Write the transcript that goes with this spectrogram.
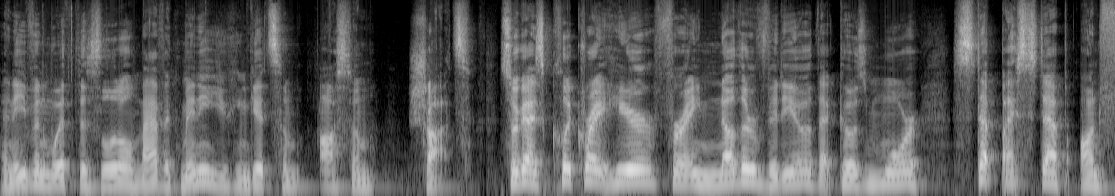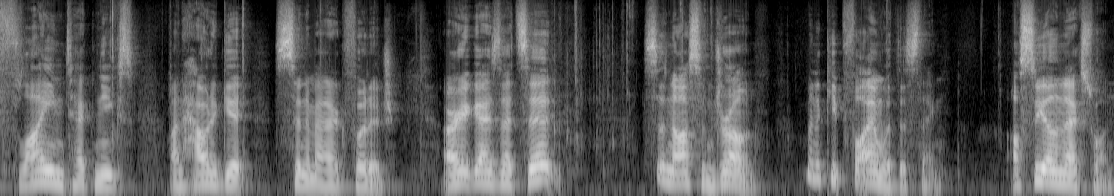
And even with this little Mavic Mini, you can get some awesome shots. So guys, click right here for another video that goes more step by step on flying techniques on how to get cinematic footage. All right, guys, that's it. This is an awesome drone. I'm gonna keep flying with this thing. I'll see you on the next one.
